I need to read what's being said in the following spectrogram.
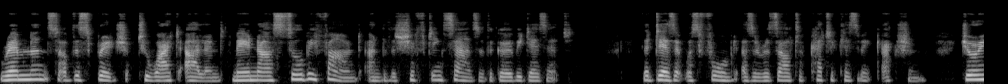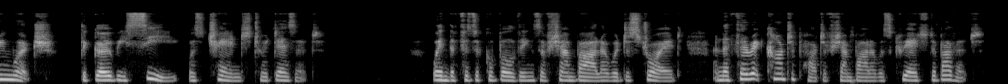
remnants of this bridge to White Island may now still be found under the shifting sands of the Gobi Desert. The desert was formed as a result of cataclysmic action, during which the Gobi Sea was changed to a desert. When the physical buildings of Shambhala were destroyed, an etheric counterpart of Shambhala was created above it.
